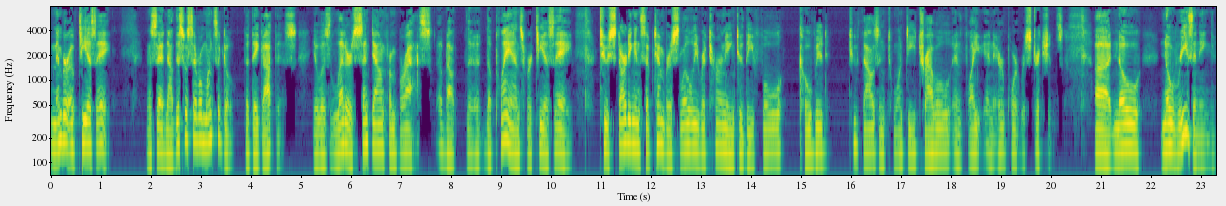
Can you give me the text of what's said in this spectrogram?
member of TSA and said now this was several months ago that they got this it was letters sent down from brass about the the plans for TSA to starting in September slowly returning to the full covid 2020 travel and flight and airport restrictions. Uh, no no reasoning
